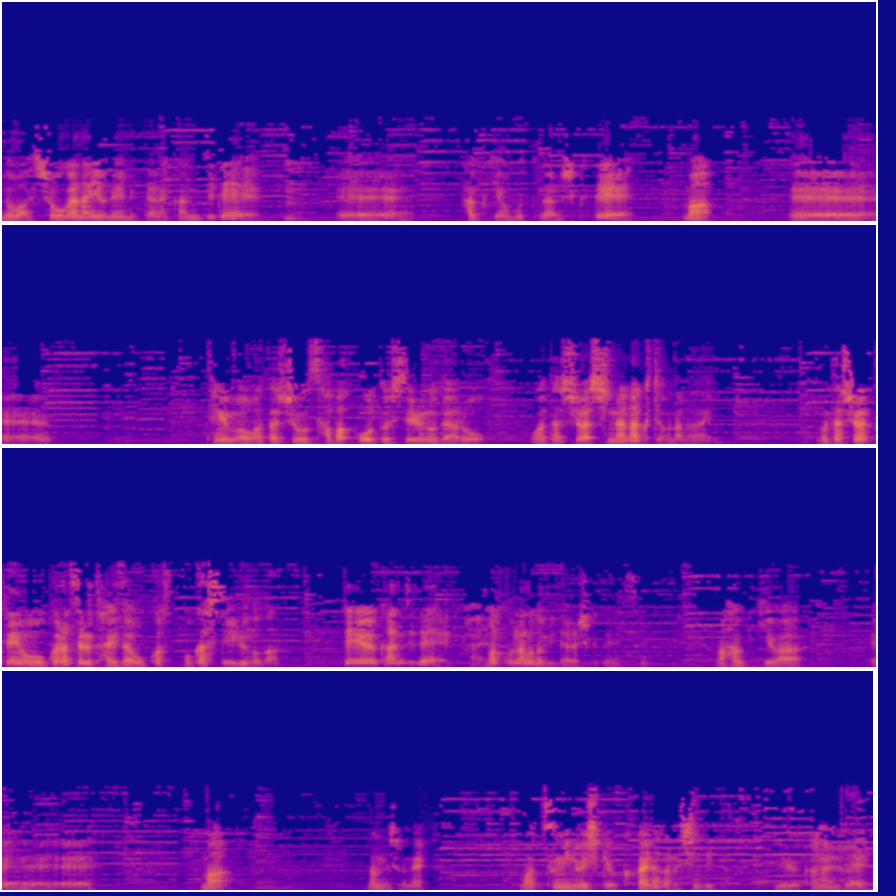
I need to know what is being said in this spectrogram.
のはしょうがないよね、みたいな感じで、うんえー、白騎は思ってたらしくて、まあ、えー、天は私を裁こうとしているのであろう。私は死ななくてはならない。私は天を怒らせる大罪を犯しているのだ。っていう感じで、はいまあこんなことを見たらしくてですね。まあ白騎は、えー、まあ、なんでしょうね。まあ罪の意識を抱えながら死んでいたという感じで、はいはい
